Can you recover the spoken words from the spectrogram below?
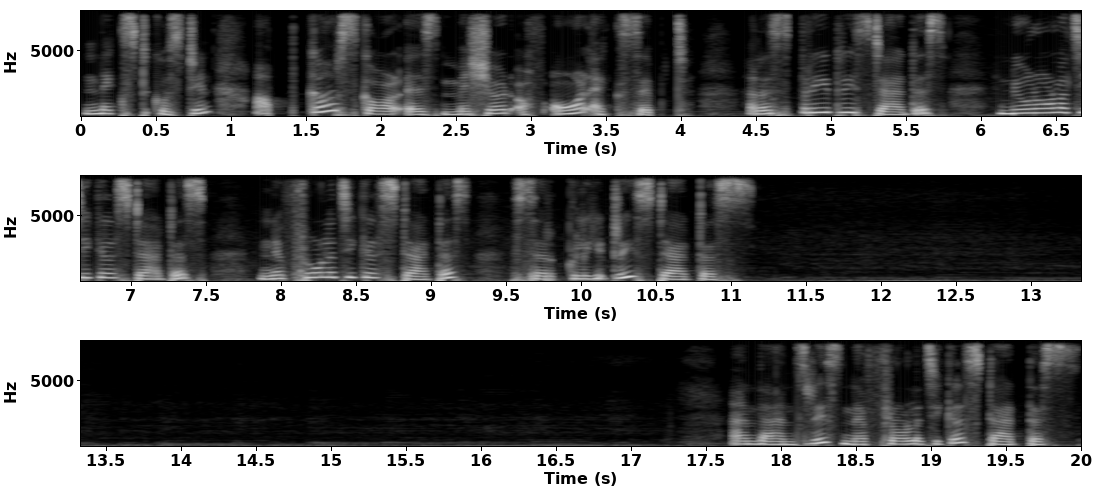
Next question. Apgar score is measured of all except respiratory status, neurological status, nephrological status, circulatory status. And the answer is nephrological status.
